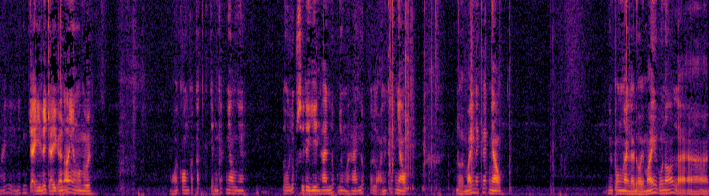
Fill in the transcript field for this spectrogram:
máy gì nó cũng chạy gì nó chạy cả nói nha mọi người. Mỗi con có cách chỉnh khác nhau nha. Đôi lúc CDJin hai nút nhưng mà hai nút cái loại nó khác nhau. Đời máy nó khác nhau. Như con này là đời máy của nó là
